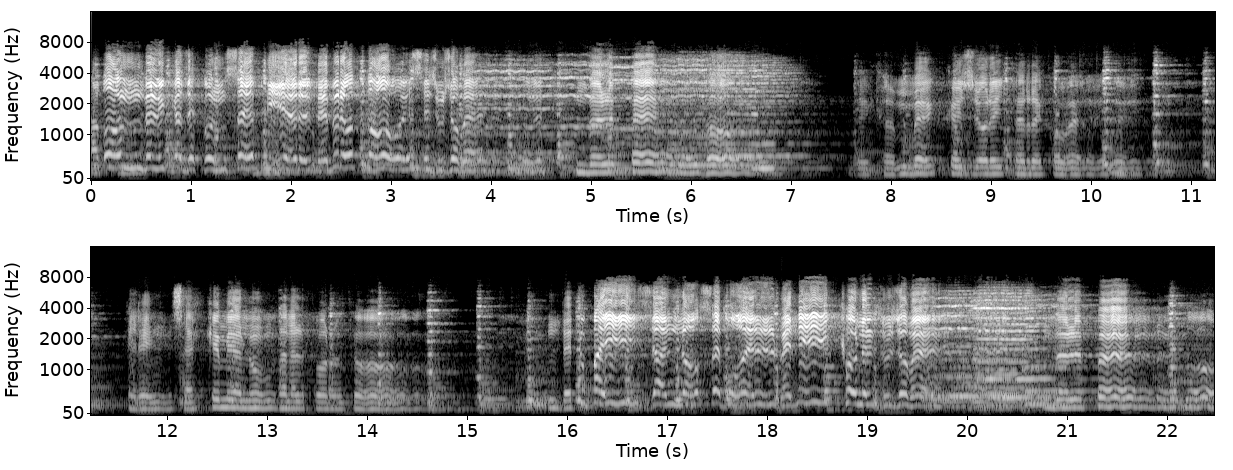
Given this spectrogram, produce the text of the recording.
A donde el callejón se pierde, brotó ese yuyo verde del perdón. Déjame que llore y te recuerde, herencias que me anudan al portón de tu país ya no se vuelve ni con el suyo del perdón.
